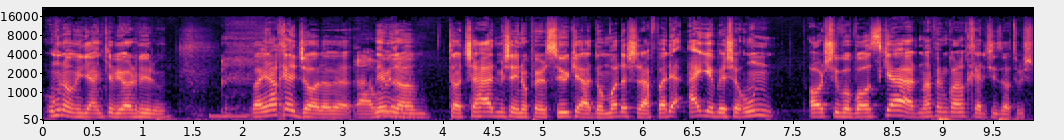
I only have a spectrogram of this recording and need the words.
اونو میگن که بیار بیرون. و اینم خیلی جالبه. نمی‌دونم تا چه حد میشه اینو pursue که دنبالش رفت. ولی اگه بشه اون آرشیو باز کرد من فکر می‌کنم خیلی چیزا توش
